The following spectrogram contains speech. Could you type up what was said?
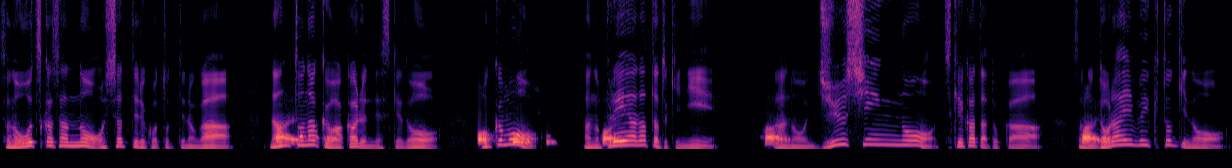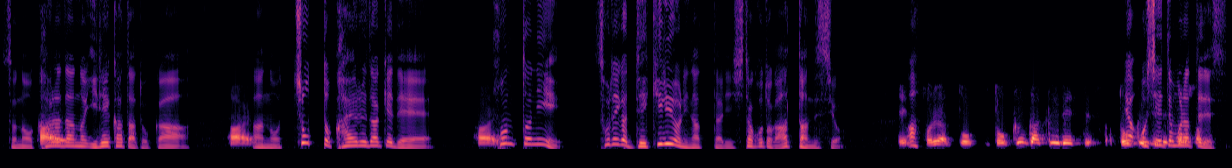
その大塚さんのおっしゃってることっていうのがなんとなくわかるんですけど僕もあのはい。プレイヤーだった時にはい、あの重心のつけ方とかそのはい。ドライブ行く時のその体の入れ方とかはい、あのちょっと変えるだけではい、本当にそれができるようになったりしたことがあったんですよ。えあそれはど独学でですか？いや教えてもらってですす。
